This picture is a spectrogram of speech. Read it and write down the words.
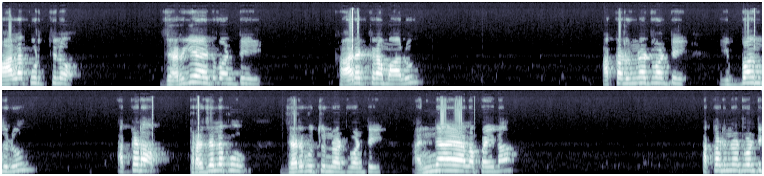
పాలకుర్తిలో జరిగేటువంటి కార్యక్రమాలు అక్కడ ఉన్నటువంటి ఇబ్బందులు అక్కడ ప్రజలకు జరుగుతున్నటువంటి అన్యాయాలపైన అక్కడ ఉన్నటువంటి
